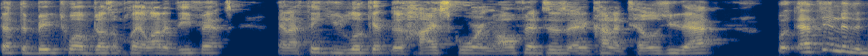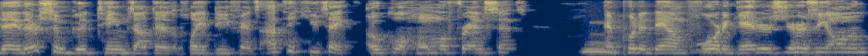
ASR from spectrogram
that the Big Twelve doesn't play a lot of defense, and I think you look at the high scoring offenses, and it kind of tells you that. But at the end of the day, there's some good teams out there that play defense. I think you take Oklahoma, for instance, mm. and put a damn Florida Gators jersey on them.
